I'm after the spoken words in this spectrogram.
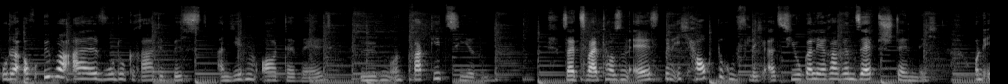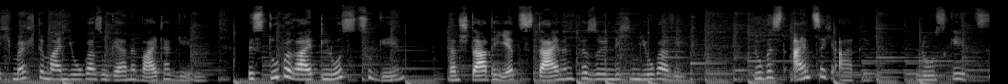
oder auch überall, wo du gerade bist, an jedem Ort der Welt üben und praktizieren. Seit 2011 bin ich hauptberuflich als Yogalehrerin selbstständig und ich möchte mein Yoga so gerne weitergeben. Bist du bereit, loszugehen? Dann starte jetzt deinen persönlichen Yoga-Weg. Du bist einzigartig. Los geht's!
